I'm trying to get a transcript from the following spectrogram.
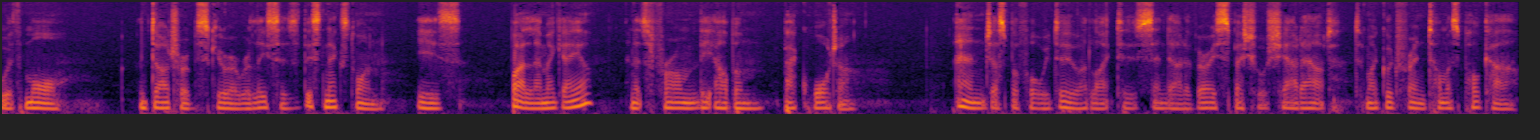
with more Data Obscura releases. This next one is by Lammergeier, and it's from the album Backwater. And just before we do, I'd like to send out a very special shout out to my good friend Thomas Polkar.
